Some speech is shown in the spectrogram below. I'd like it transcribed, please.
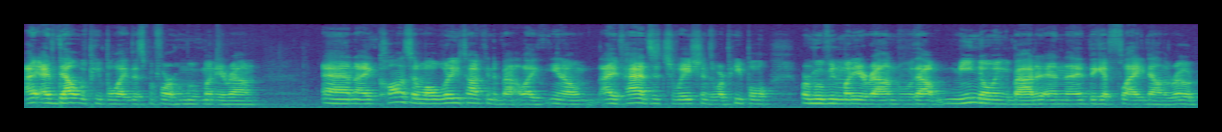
I, I've dealt with people like this before who move money around and I called and said, "Well, what are you talking about? Like, you know, I've had situations where people were moving money around without me knowing about it, and they get flagged down the road.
